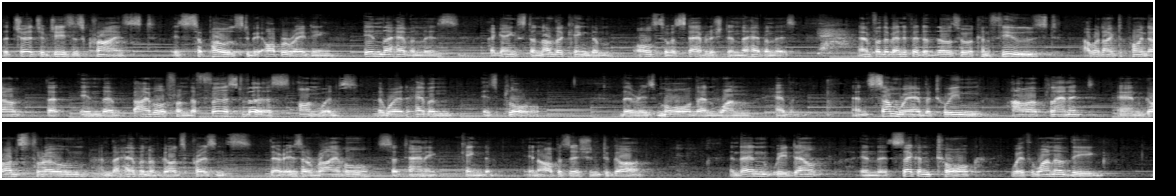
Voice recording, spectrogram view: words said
The Church of Jesus Christ is supposed to be operating in the heavenlies against another kingdom also established in the heavenlies. And for the benefit of those who are confused, I would like to point out that in the Bible, from the first verse onwards, the word heaven is plural. There is more than one heaven. And somewhere between our planet and God's throne and the heaven of God's presence, there is a rival satanic kingdom in opposition to God. And then we dealt in the second talk with one of the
